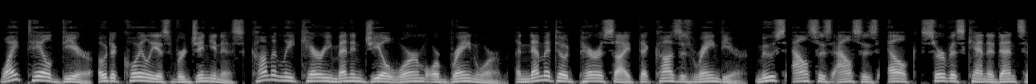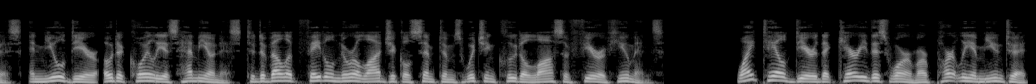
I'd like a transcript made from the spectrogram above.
White-tailed deer virginianus commonly carry meningeal worm or brainworm, a nematode parasite that causes reindeer, moose Alces alces, elk Cervus canadensis, and mule deer hemionus to develop fatal neurological symptoms which include a loss of fear of humans. White-tailed deer that carry this worm are partly immune to it.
